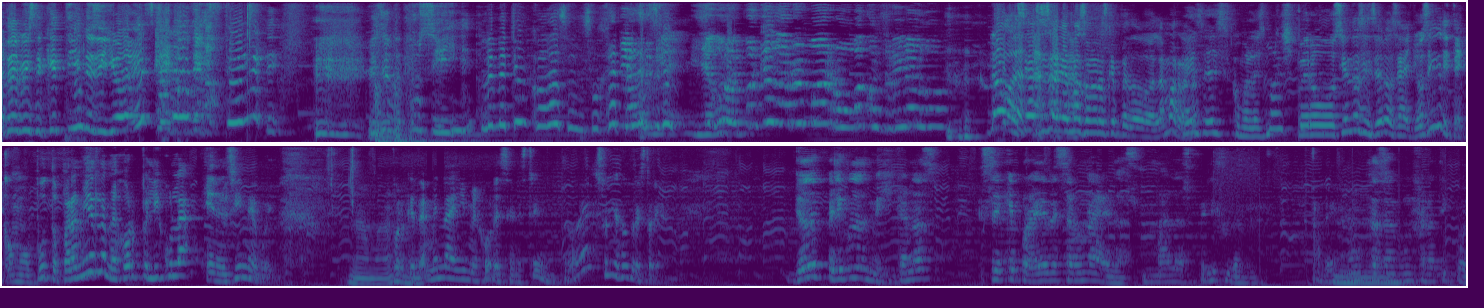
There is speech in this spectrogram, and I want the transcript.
y me dice, ¿qué tienes? Y yo, es que no viste. Y dice, pues sí. Le metí un codazo en su jeta. Y seguro, ¿y por qué agarró el marro? ¿Va a construir algo? No, o sea, sí sabía más o menos qué pedo la morra, ¿no? Es, es como el Smash. Pero siendo sincero, o sea, yo sí grité como puto. Para mí es la mejor película en el cine, güey. No mames. Porque también hay mejores en streaming. Pero eh, eso ya es otra historia. Yo de películas mexicanas sé que por ahí debe estar una de las malas películas. güey. Nunca soy muy fanático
